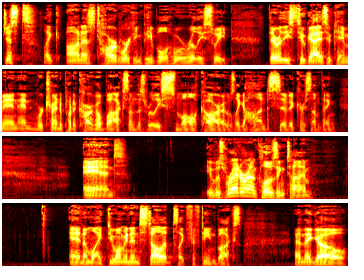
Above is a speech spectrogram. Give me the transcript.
Just like honest, hardworking people who were really sweet. There were these two guys who came in and were trying to put a cargo box on this really small car. It was like a Honda Civic or something. And it was right around closing time. And I'm like, "Do you want me to install it?" It's like 15 bucks. And they go,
